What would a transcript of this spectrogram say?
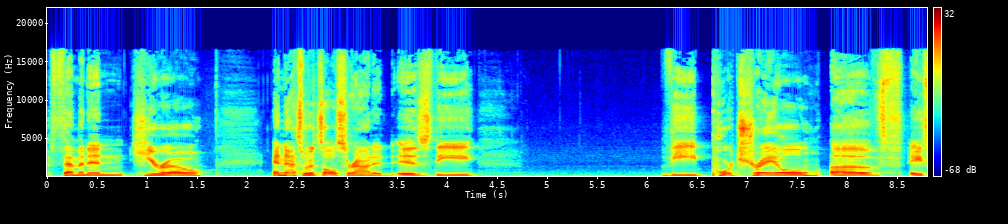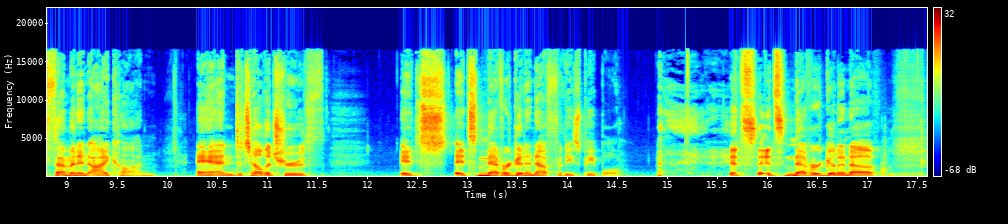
feminine hero. And that's what it's all surrounded is the the portrayal of a feminine icon. And to tell the truth, it's it's never good enough for these people. it's it's never good enough.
